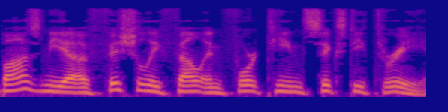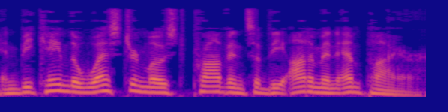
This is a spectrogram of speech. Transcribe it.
Bosnia officially fell in 1463 and became the westernmost province of the Ottoman Empire.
